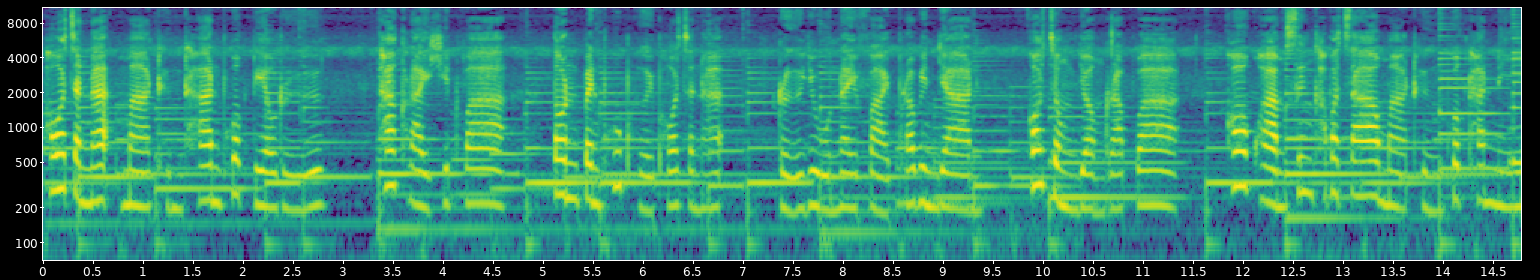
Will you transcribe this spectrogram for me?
พระวจนะมาถึงท่านพวกเดียวหรือ ถ้าใครคิดว่า ตนเป็นผู้เผยพระวจนะ หรืออยู่ในฝ่ายพระวิญญาณ ก็จงยอมรับว่า ข้อความซึ่งข้าพเจ้ามาถึงพวกท่านนี้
